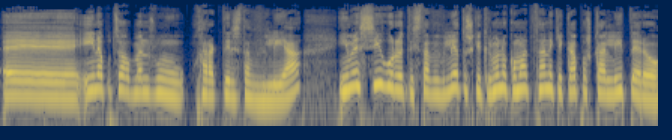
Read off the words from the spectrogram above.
Ε, είναι από τους αγαπημένους μου χαρακτήρες στα βιβλία. Είμαι σίγουρη ότι στα βιβλία το συγκεκριμένο κομμάτι θα είναι και κάπως καλύτερο,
